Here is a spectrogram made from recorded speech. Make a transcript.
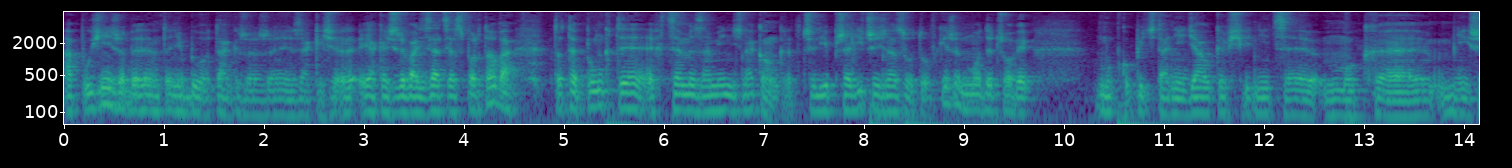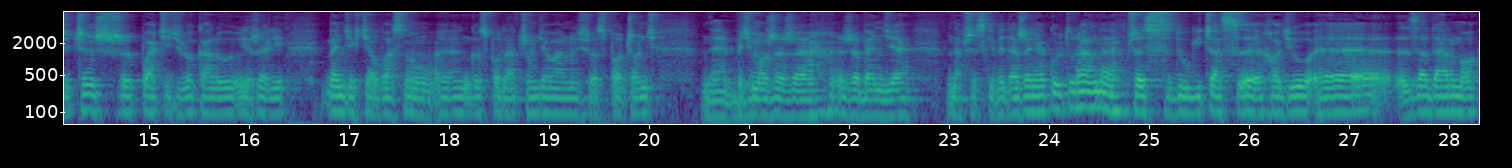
A później, żeby to nie było tak, że, że jest jakieś, jakaś rywalizacja sportowa, to te punkty chcemy zamienić na konkret, czyli przeliczyć na złotówki, żeby młody człowiek mógł kupić taniej działkę w Świdnicy, mógł mniejszy czynsz płacić w lokalu, jeżeli będzie chciał własną e, gospodarczą działalność rozpocząć. E, być może, że, że będzie na wszystkie wydarzenia kulturalne przez długi czas e, chodził za darmo.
